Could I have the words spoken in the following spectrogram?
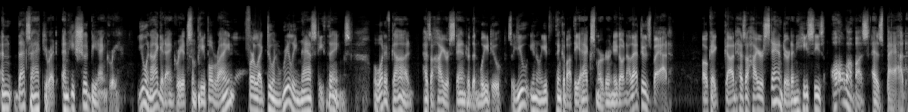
And that's accurate. And he should be angry. You and I get angry at some people, right? Yeah. For like doing really nasty things. Well, what if God has a higher standard than we do? So you, you know, you think about the axe murder and you go, now that dude's bad. Okay, God has a higher standard and he sees all of us as bad.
